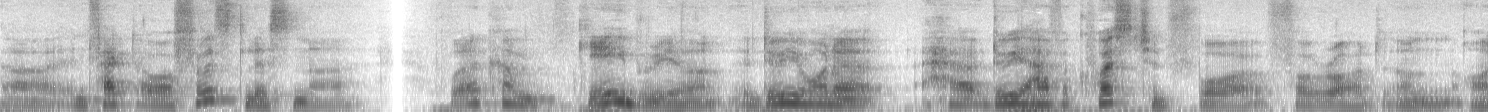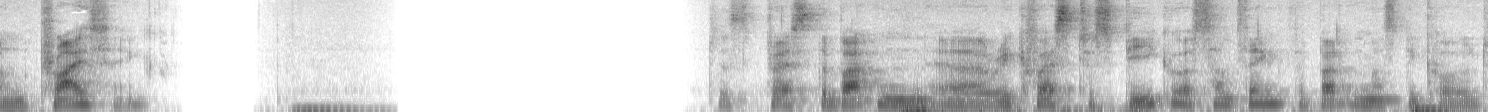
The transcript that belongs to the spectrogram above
Uh, in fact, our first listener. Welcome, Gabriel. Do you want to have? Do you have a question for for Rod on on pricing? Just press the button uh, "Request to Speak" or something. The button must be called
